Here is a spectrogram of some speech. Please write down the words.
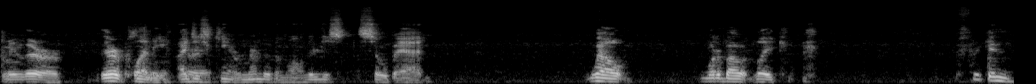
I mean, there are, There are plenty. I Right. just can't remember them all. They're just so bad. Well, what about like freaking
